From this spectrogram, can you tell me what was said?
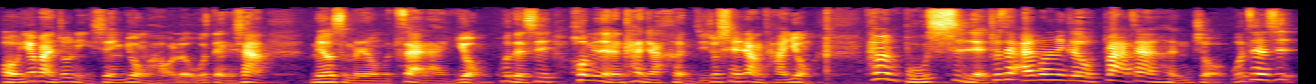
哦，要不然就你先用好了，我等一下没有什么人我再来用，或者是后面的人看起来很急，就先让他用。他们不是诶，就在 iPhone 那边给我霸占很久，我真的是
